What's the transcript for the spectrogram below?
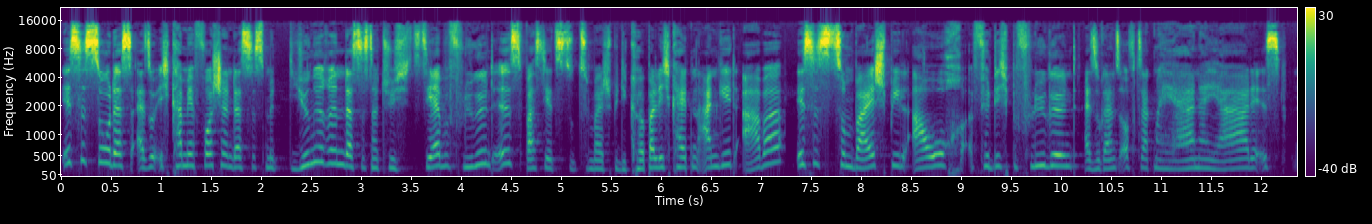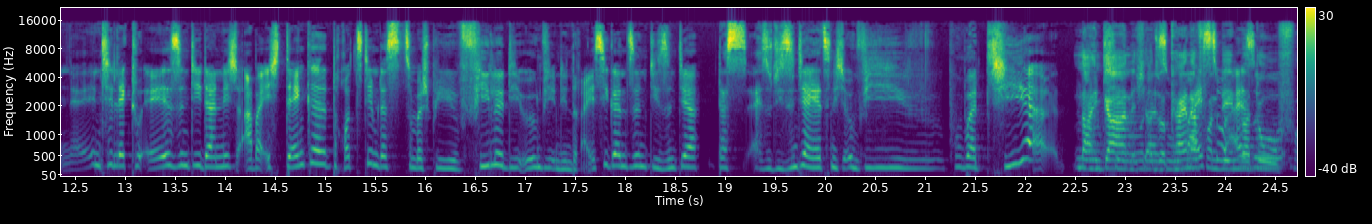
Ist es so, dass, also ich kann mir vorstellen, dass es mit Jüngeren, dass es natürlich sehr beflügelnd ist, was jetzt so zum Beispiel die Körperlichkeiten angeht, aber ist es zum Beispiel auch für dich beflügelnd, also ganz oft sagt man, ja, na ja, der ist intellektuell sind die dann nicht, aber ich denke trotzdem, dass zum Beispiel viele, die irgendwie in den 30ern sind, die sind ja, das, also die sind ja jetzt nicht irgendwie Pubertier. Nein, gar nicht. Also so, keiner von du? denen war also, doof.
